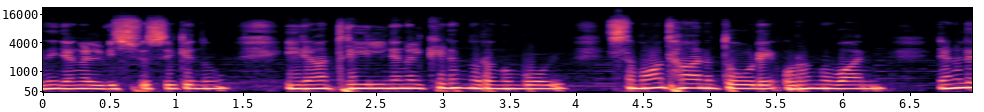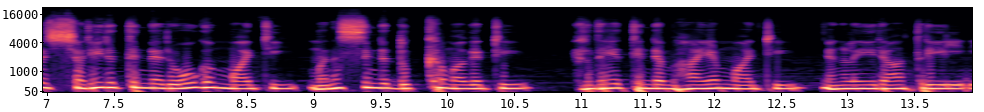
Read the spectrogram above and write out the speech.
എന്ന് ഞങ്ങൾ വിശ്വസിക്കുന്നു. ഈ രാത്രിയിൽ ഞങ്ങൾ കിടന്നുറങ്ങുമ്പോൾ സമാധാനത്തോടെ ഉറങ്ങുവാൻ ഞങ്ങളുടെ ശരീരത്തിന്റെ രോഗം മാറ്റി മനസ്സിന്റെ ദുഃഖം അകറ്റി ഹൃദയത്തിന്റെ ഭയം മാറ്റി ഞങ്ങളെ ഈ രാത്രിയിൽ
